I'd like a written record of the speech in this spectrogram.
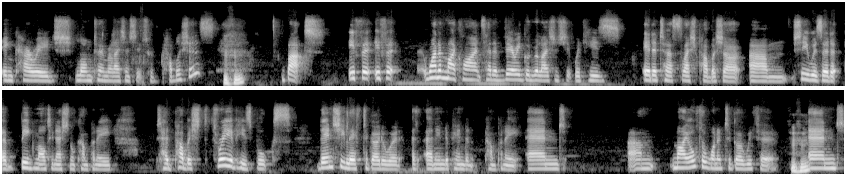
encourage long term relationships with publishers. Mm-hmm. But if it, if it, one of my clients had a very good relationship with his editor slash publisher. Um, she was at a, a big multinational company, had published three of his books. Then she left to go to a, an independent company, and um, my author wanted to go with her, mm-hmm. and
